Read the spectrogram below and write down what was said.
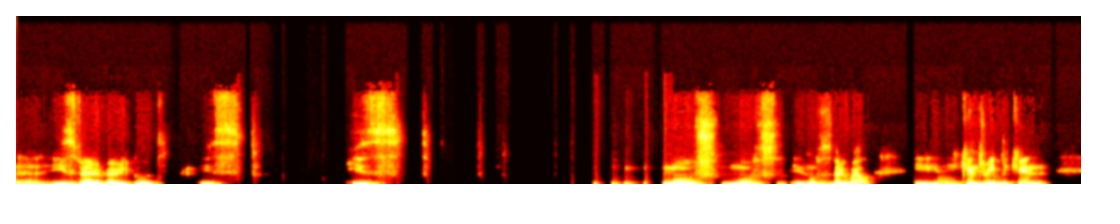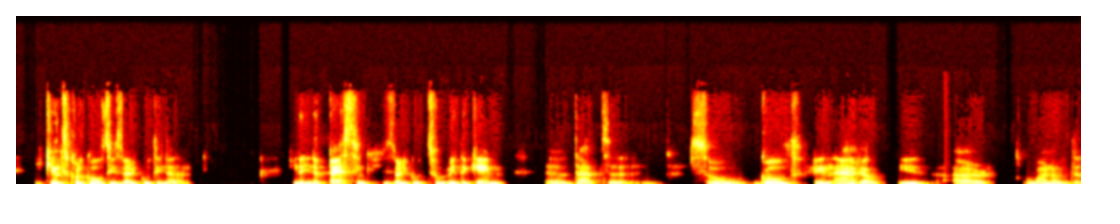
Uh, he's very very good. He's he's move moves he moves very well. He, he can dribble. He can he can score goals. He's very good in the in the, in the passing. He's very good to read the game. Uh, that uh, so Gauld and Angel is, are one of the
